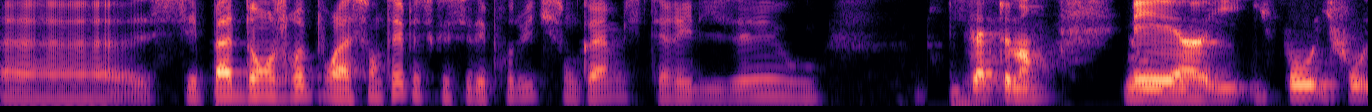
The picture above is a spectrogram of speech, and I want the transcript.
euh, c'est pas dangereux pour la santé parce que c'est des produits qui sont quand même stérilisés ou. Exactement. Mais il faut, il faut,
